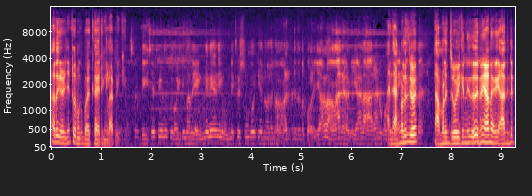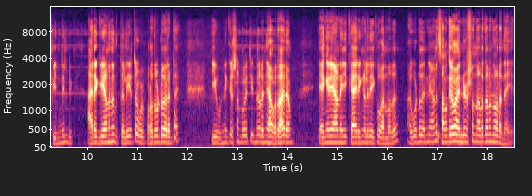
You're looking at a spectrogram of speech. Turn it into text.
അത് കഴിഞ്ഞിട്ട് നമുക്ക് ബാക്കി കാര്യങ്ങൾ അറിയിക്കാം. ഞങ്ങളും നമ്മളും ചോദിക്കുന്നത് ഇത് തന്നെയാണ്. അതിന്റെ പിന്നിൽ ആരൊക്കെയാണെന്ന് തെളിയിട്ട് പുറത്തോട്ട് വരട്ടെ. ഈ ഉണ്ണികൃഷ്ണൻ പോറ്റി എന്ന് പറഞ്ഞ അവതാരം എങ്ങനെയാണ് ഈ കാര്യങ്ങളിലേക്ക് വന്നത്? അതുകൊണ്ട് തന്നെയാണ് സമഗ്രമായ അന്വേഷണം നടത്തണമെന്ന് പറഞ്ഞത്.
